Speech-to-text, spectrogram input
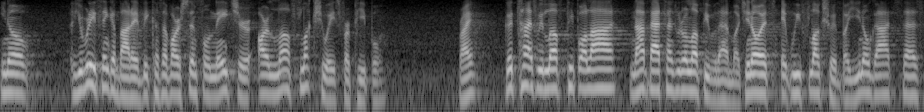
You know, you really think about it, because of our sinful nature, our love fluctuates for people, right? Good times we love people a lot, not bad times we don't love people that much. You know, it's, it, we fluctuate, but you know, God says,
